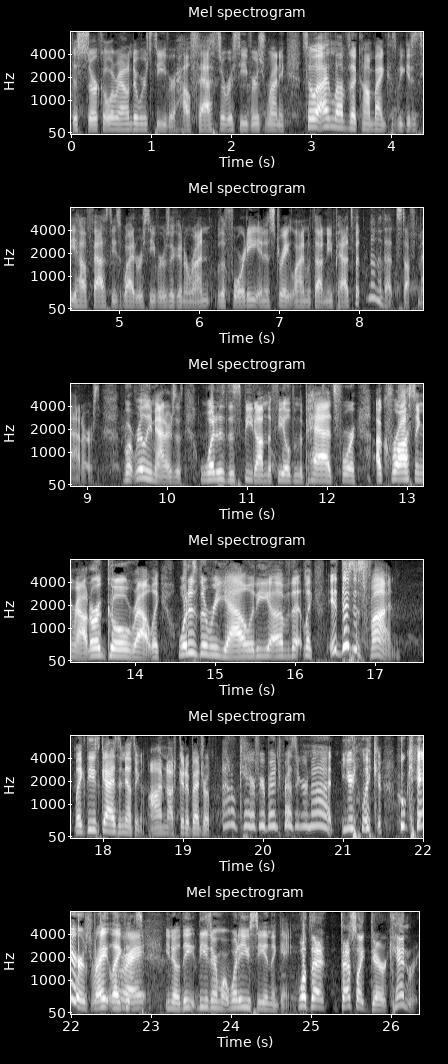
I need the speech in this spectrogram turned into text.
the circle around a receiver, how fast a receiver is running. So I love the combine because we get to see how fast these wide receivers are going to run the 40 in a straight line without any pads. But none of that stuff matters. What really matters is what is the speed on the field and the pads for a crossing route or a go route. Like what is the reality of that? Like it, this is fun. Like these guys announcing, I'm not going to bench press. I don't care if you're bench pressing or not. You're like, who cares, right? Like, Right. it's you know, the, these are more. What do you see in the game? Well, that that's like Derrick Henry.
